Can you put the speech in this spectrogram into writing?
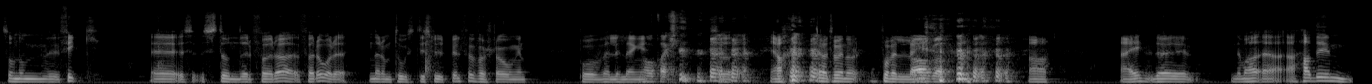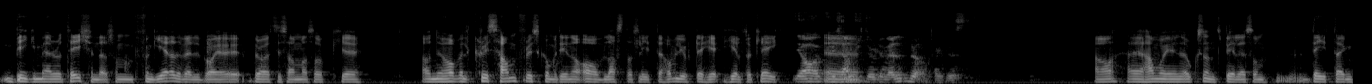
som de fick eh, stunder förra, förra året, när de tog sig till slutspel för första gången på väldigt länge. Ja, tack. Så, ja, jag var tvungen på väldigt länge. Ja. Ja. Nej, det, de hade ju en big man rotation där som fungerade väldigt bra, bra tillsammans och ja, nu har väl Chris Humphries kommit in och avlastat lite, har väl gjort det he helt okej. Okay. Ja, Chris Eh. Humphries gjorde det väldigt bra faktiskt. Ja, eh, han var ju också en spelare som dejtade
